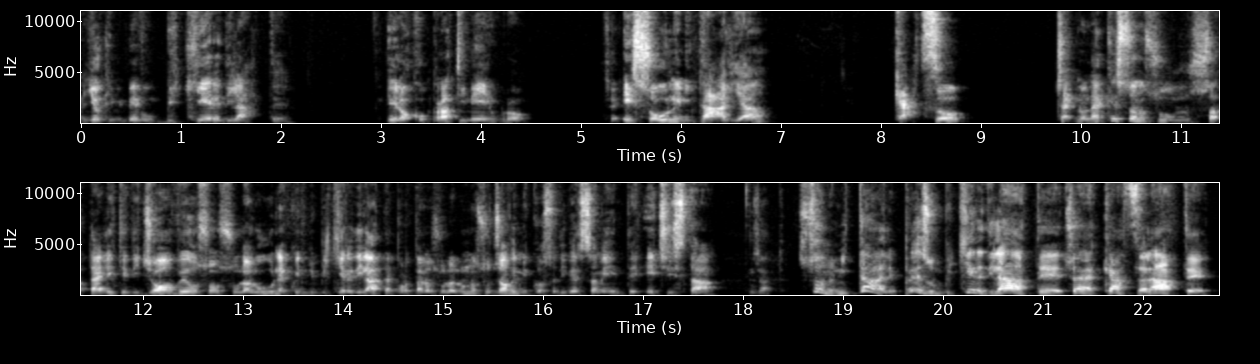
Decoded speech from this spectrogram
Ma io che mi bevo un bicchiere di latte e l'ho comprato in euro Sì. e sono in Italia, cazzo, cioè non è che sono sul satellite di Giove o sono sulla Luna e quindi un bicchiere di latte a portarlo sulla Luna o su Giove mi costa diversamente e ci sta. Esatto. Sono in Italia, ho preso un bicchiere di latte, cioè cazzo latte.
